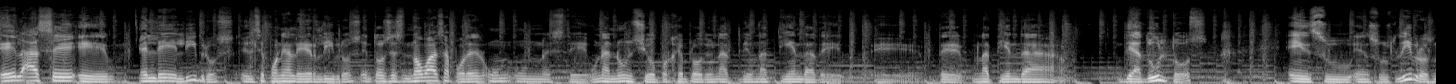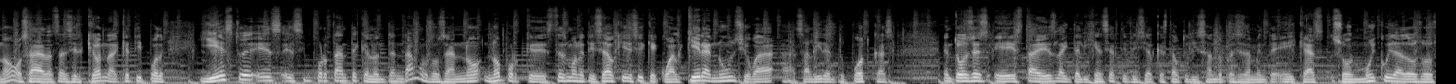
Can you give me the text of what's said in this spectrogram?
él hace, eh, él lee libros, él se pone a leer libros, entonces no vas a poner un, este, un anuncio, por ejemplo, de una, de una tienda de, eh, de una tienda de adultos en, su, en sus libros, ¿no? O sea, vas a decir, ¿qué onda? ¿Qué tipo de...? Y esto es, es importante que lo entendamos, o sea, no, no porque estés monetizado quiere decir que cualquier anuncio va a salir en tu podcast. Entonces, esta es la inteligencia artificial que está utilizando precisamente Acast. Son muy cuidadosos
